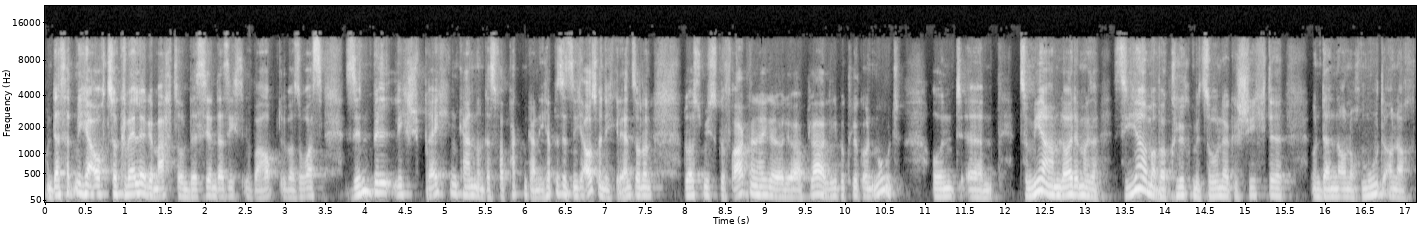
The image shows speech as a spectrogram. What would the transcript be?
Und das hat mich ja auch zur Quelle gemacht, so ein bisschen, dass ich überhaupt über sowas sinnbildlich sprechen kann und das verpacken kann. Ich habe das jetzt nicht auswendig gelernt, sondern du hast mich gefragt, dann habe ich gesagt, ja klar, Liebe, Glück und Mut. Und ähm, zu mir haben Leute immer gesagt, Sie haben aber Glück mit so einer Geschichte und dann auch noch Mut, auch noch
